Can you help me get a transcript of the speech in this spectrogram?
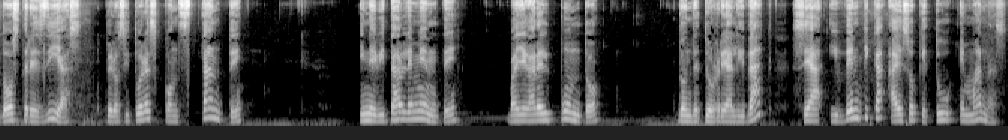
dos, tres días, pero si tú eres constante, inevitablemente va a llegar el punto donde tu realidad sea idéntica a eso que tú emanas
